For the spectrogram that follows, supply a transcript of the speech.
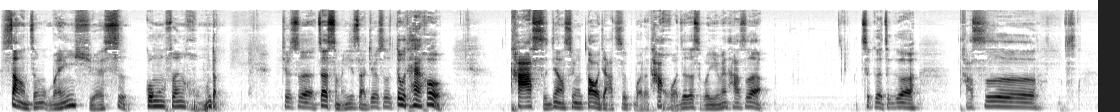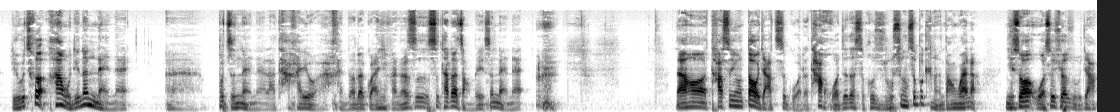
上征文学士公孙弘等”，就是这什么意思啊？就是窦太后。他实际上是用道家治国的。他活着的时候，因为他是这个这个，他是刘彻汉武帝的奶奶，呃，不止奶奶了，他还有很多的关系，反正是是他的长辈，是奶奶。然后他是用道家治国的。他活着的时候，儒生是不可能当官的。你说我是学儒家，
